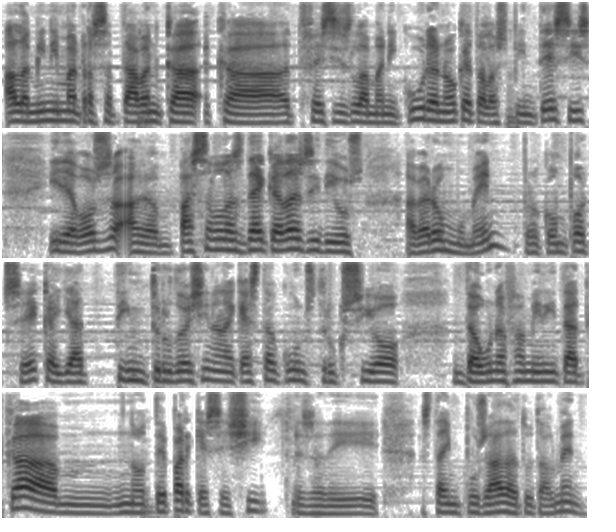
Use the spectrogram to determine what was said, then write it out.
a la mínima et receptaven que, que et fessis la manicura, no? que te les pintessis, i llavors eh, passen les dècades i dius, a veure un moment, però com pot ser que ja t'introdueixin en aquesta construcció d'una feminitat que mm, no té per què ser així, és a dir, està imposada totalment.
